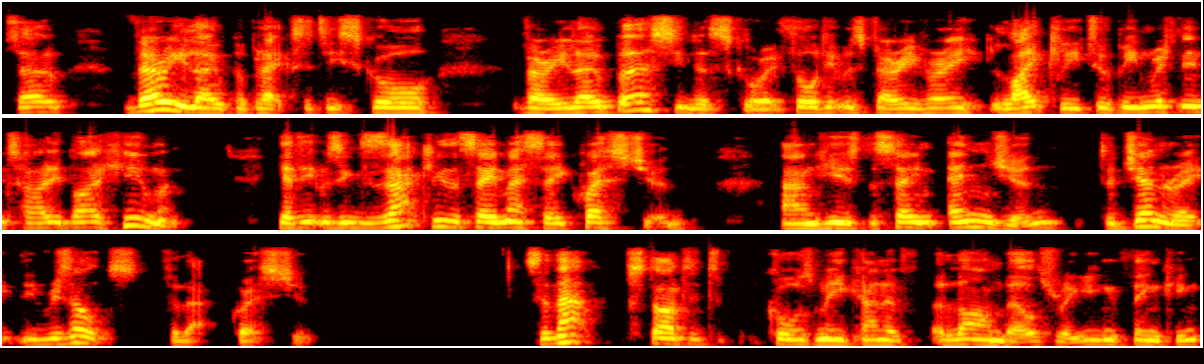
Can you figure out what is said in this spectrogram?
So very low perplexity score, very low burstiness score. It thought it was very, very likely to have been written entirely by a human. Yet it was exactly the same essay question and use the same engine to generate the results for that question. So that started to cause me kind of alarm bells ringing, thinking,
